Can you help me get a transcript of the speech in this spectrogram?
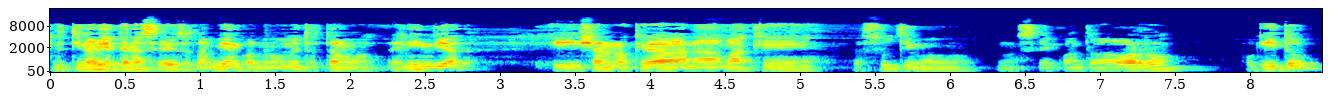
Destino Oriente nace de eso también, cuando en un momento estábamos en India y ya no nos quedaba nada más que los últimos, no sé cuánto de ahorro, poquito,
